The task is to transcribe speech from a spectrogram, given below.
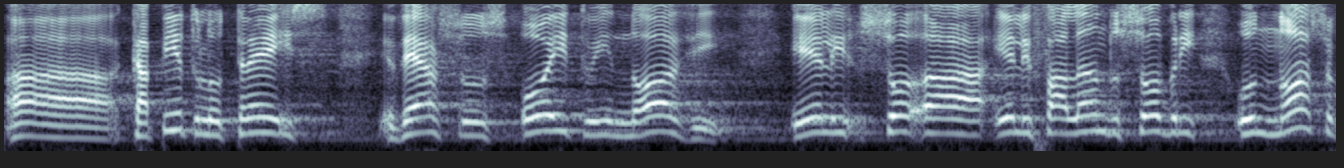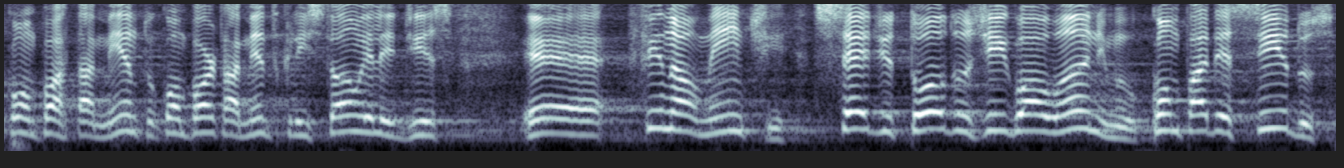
ah, capítulo 3, versos 8 e 9, ele, so, ah, ele falando sobre o nosso comportamento, o comportamento cristão, ele diz: é, finalmente, sede todos de igual ânimo, compadecidos,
